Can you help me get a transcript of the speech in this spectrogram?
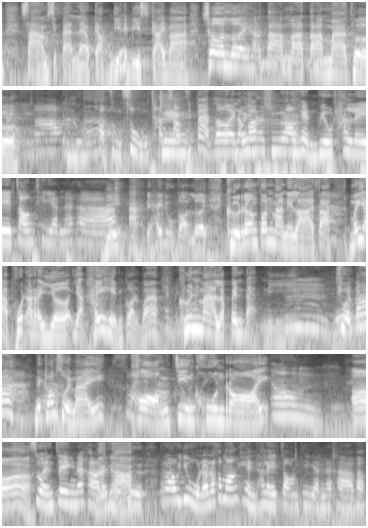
38 แล้วกับ DIB Sky Bar เชิญเลยฮะตามมาตามมาเธอดีมากเป็นดีรูปมาก ท็อปสูงๆ ชั้น จริง38 เลย แล้วก็ไม่น่าเชื่อ มองเห็นวิวทะเลจอมเทียนนะคะ นี่อะเดี๋ยวให้ดูก่อนเลย คือเริ่มต้นมาในไลฟ์อะอะไม่อยากพูดอะไรเยอะ อยากให้เห็นก่อนว่าเห็นบรรยากาศขึ้นมาแล้วเป็นแบบนี้ อืมนี่สวยป่ะคือบรรยากาศในกล้องสวยไหม สวยของจริงสวยคูณร้อยอืมอ๋อ สวยจริงนะคะนะแล้วนี่ครับคือเราอยู่แล้วเราก็มองเห็นทะเลจอมเทียนนะคะ แบบ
